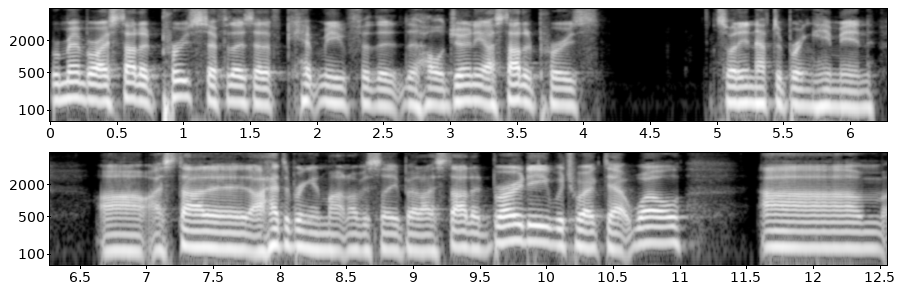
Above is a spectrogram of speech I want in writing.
Remember, I started Preuss. So for those that have kept me for the, the whole journey, I started Preuss, so I didn't have to bring him in. Uh, I started, I had to bring in Martin, obviously, but I started Brody, which worked out well. Um,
